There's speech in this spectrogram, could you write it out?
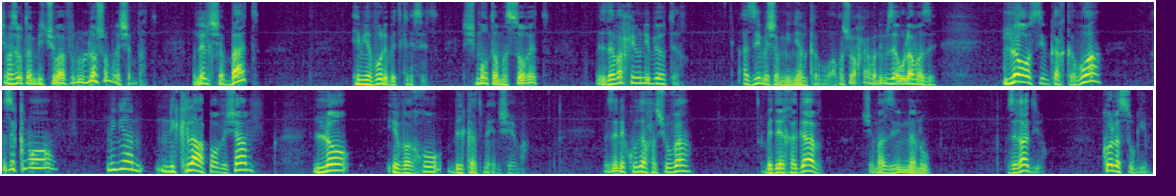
שמעשו אותם בתשובה, אפילו לא שומרי שבת. בליל שבת הם יבואו לבית כנסת. לשמור את המסורת, זה דבר חיוני ביותר. אז אם יש שם מניין קבוע, משהו אחר, אבל אם זה האולם הזה, לא עושים כך קבוע, אז זה כמו מניין נקלע פה ושם, לא יברכו ברכת מעין שבע. וזו נקודה חשובה. בדרך אגב, שמאזינים לנו, זה רדיו, כל הסוגים.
